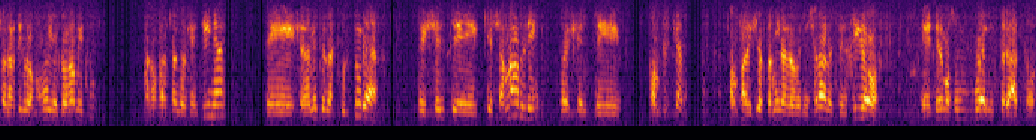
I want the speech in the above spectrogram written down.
son artículos muy económicos de Argentina. Eh, generalmente la escultura es gente que es amable, no es gente complicada. Son parecidos también a los venezolanos, en el sentido, eh, tenemos un buen trato.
